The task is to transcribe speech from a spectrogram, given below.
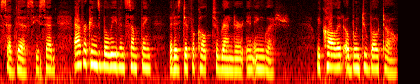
said this. He said, Africans believe in something that is difficult to render in English. We call it Ubuntu Botho.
